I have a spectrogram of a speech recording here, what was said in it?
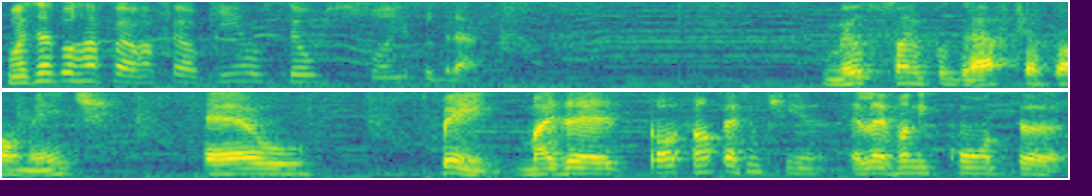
Começando pelo Rafael. Rafael, quem é o seu sonho pro draft? O meu sonho pro draft atualmente é o. Bem, mas é só, só uma perguntinha. É levando em conta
